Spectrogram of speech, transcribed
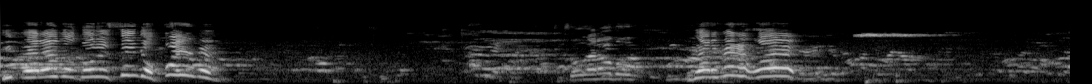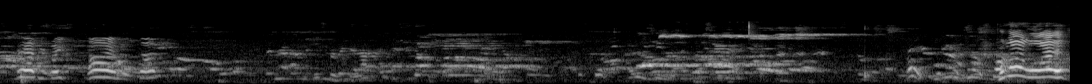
Keep that elbow, go to single. Fireman! Control that elbow. You got a minute, Wyatt. Come on, Wyatt.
